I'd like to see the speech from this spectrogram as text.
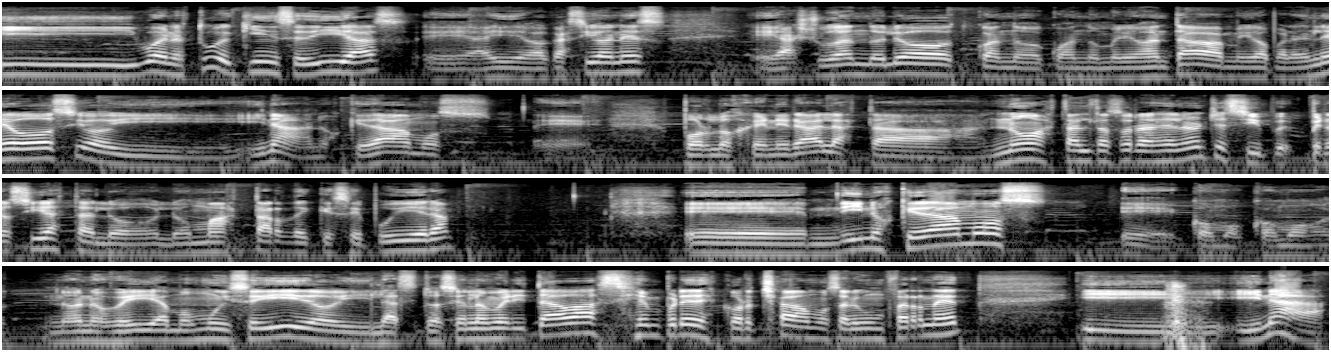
Y bueno, estuve 15 días eh, ahí de vacaciones, eh, ayudándolo cuando, cuando me levantaba, me iba para el negocio y, y nada, nos quedábamos eh, por lo general hasta, no hasta altas horas de la noche, sí, pe- pero sí hasta lo, más tarde que se pudiera. Eh, y nos quedamos, como, como no nos veíamos muy seguido y la situación lo meritaba, siempre descorchábamos algún Fernet y, y nada.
